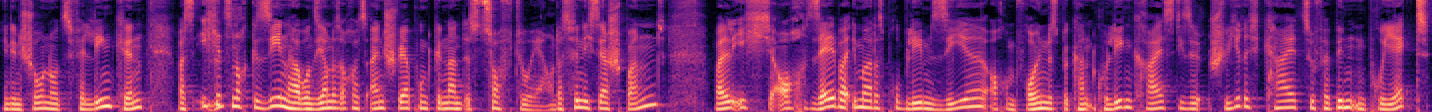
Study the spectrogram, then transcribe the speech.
in den Shownotes verlinken. Was ich mhm. jetzt noch gesehen gesehen habe, und Sie haben das auch als einen Schwerpunkt genannt, ist Software. Und das finde ich sehr spannend, weil ich auch selber immer das Problem sehe, auch im freundesbekannten Kollegenkreis, diese Schwierigkeit zu verbinden, Projekt,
